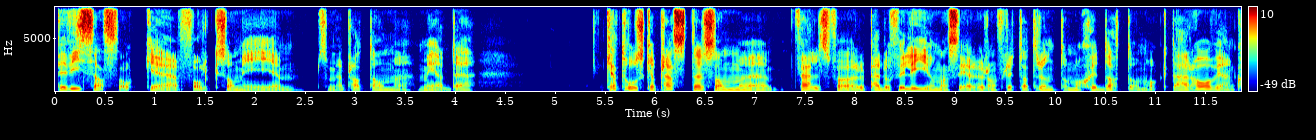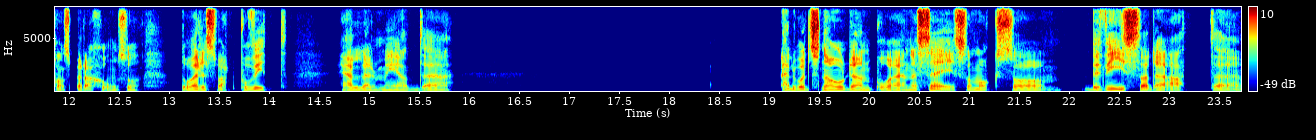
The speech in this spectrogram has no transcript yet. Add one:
bevisas och eh, folk som i, som jag pratade om med eh, katolska präster som eh, fälls för pedofili och man ser hur de flyttat runt dem och skyddat dem och där har vi en konspiration så då är det svart på vitt. Eller med Edward Snowden på NSA som också bevisade att eh,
